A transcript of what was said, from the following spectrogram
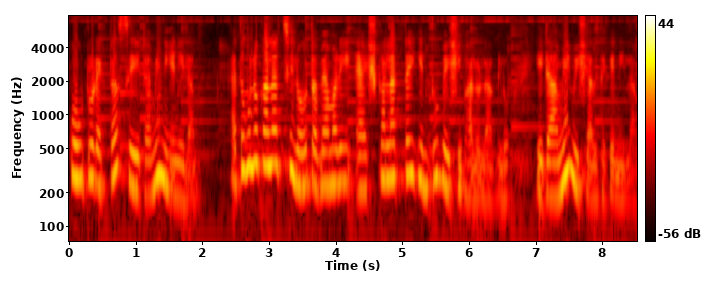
কৌটোর একটা সেট আমি নিয়ে নিলাম। এতগুলো কালার ছিল, তবে আমার এই অ্যাশ কালারটাই কিন্তু বেশি ভালো লাগল। এটা আমি বিশাল থেকে নিলাম।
